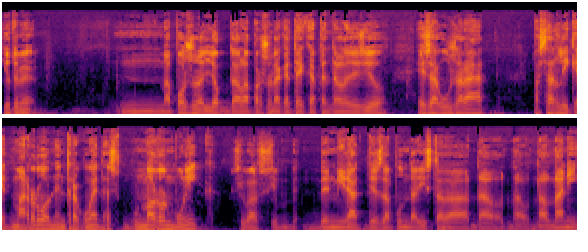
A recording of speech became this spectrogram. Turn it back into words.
Jo també mm, me poso en el lloc de la persona que té que prendre la decisió. És agosarat passar-li aquest marrón, entre cometes, un marrón bonic, si vols, si ben mirat des del punt de vista de, de, del, del Dani,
